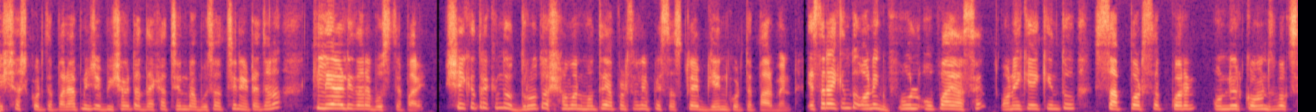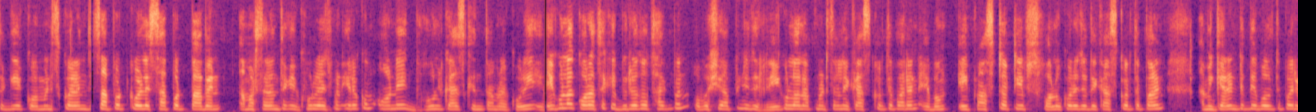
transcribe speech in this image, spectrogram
বিশ্বাস করতে পারে। আপনি যে বিষয়টা দেখাচ্ছেন বা বোঝাচ্ছেন, এটা যেন ক্লিয়ারলি তারা বুঝতে পারে। সেই ক্ষেত্রে কিন্তু দ্রুত সময়ের মধ্যে আপনার চ্যানেলে আপনি সাবস্ক্রাইব গেইন করতে পারবেন। এছাড়া কিন্তু অনেক ভুল উপায় আছে। অনেকেই কিন্তু সাপোর্ট সাপ করেন, অন্যের কমেন্টস বক্সে গিয়ে কমেন্টস করেন সাপোর্ট করলে সাপোর্ট পাবেন, আমার চ্যানেল থেকে ঘুরে আসবেন। এরকম অনেক ভুল কাজ কিন্তু আমরা করি। এগুলা করা থেকে বিরত থাকবেন। অবশ্যই আপনি যদি রেগুলার আপনার চ্যানেলে কাজ করতে পারেন এবং এই পাঁচটা টিপস ফলো করে যদি কাজ করতে পারেন, আমি গ্যারান্টি দিয়ে বলতে পারি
